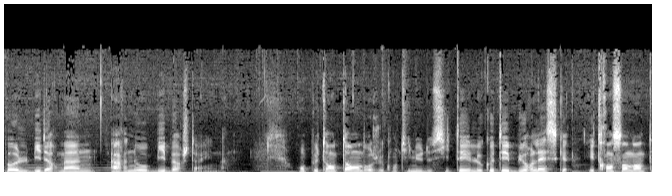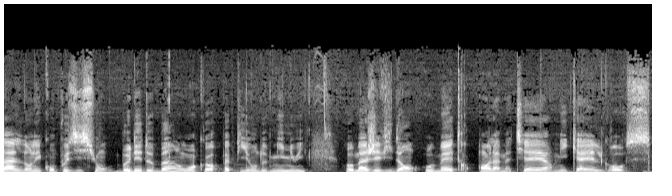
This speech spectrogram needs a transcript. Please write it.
Paul Biedermann, Arno Bieberstein. On peut entendre, je continue de citer, le côté burlesque et transcendantal dans les compositions Bonnet de bain ou encore Papillon de minuit, hommage évident au maître en la matière Michael Gross.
